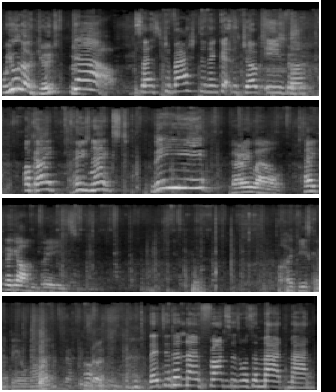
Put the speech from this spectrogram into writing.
Well, you're no good. Get out! So Shabash didn't get the job either. Okay, who's next? Me! Very well. Take the gun, please. I hope he's going to be alright. They didn't know Francis was a madman.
